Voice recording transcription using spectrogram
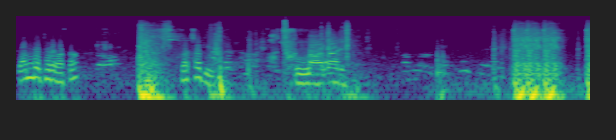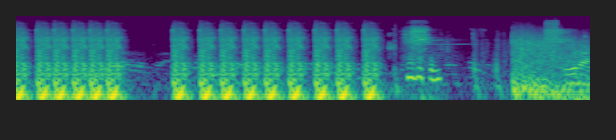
완벽 들어갔다 마차디 아, 존나 아다리. 기지심 지랄.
